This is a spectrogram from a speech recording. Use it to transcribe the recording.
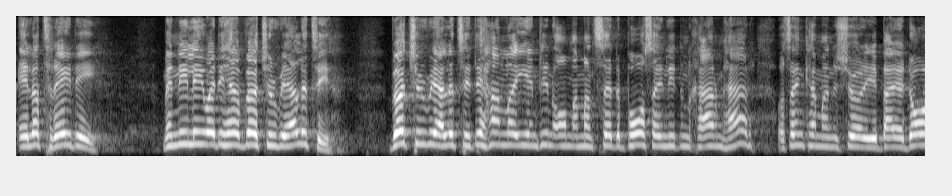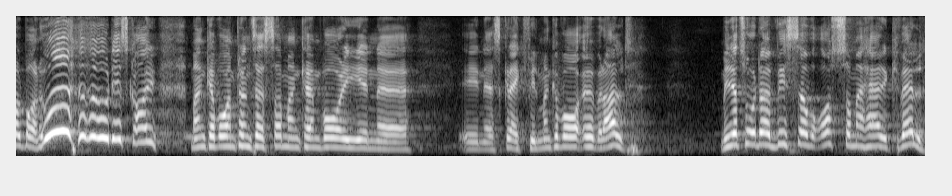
eller 3D, men ni lever i det här virtual reality. Virtual reality det handlar egentligen om att man sätter på sig en liten skärm här och sen kan man köra i berg och dalbana. Det är skoj! Man kan vara en prinsessa, man kan vara i en, eh, en skräckfilm, man kan vara överallt. Men jag tror att det är vissa av oss som är här ikväll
